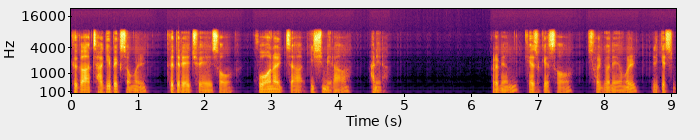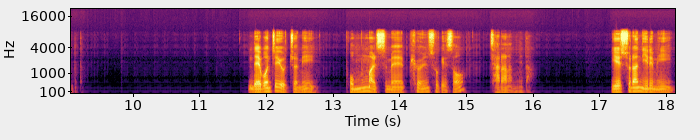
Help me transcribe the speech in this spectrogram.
그가 자기 백성을 그들의 죄에서 구원할 자이심이라 하니라. 그러면 계속해서 설교 내용을 읽겠습니다. 네 번째 요점이 본문 말씀의 표현 속에서 자라납니다. 예수란 이름이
